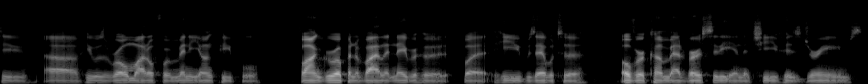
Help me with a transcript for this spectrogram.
To uh, he was a role model for many young people. Von grew up in a violent neighborhood, but he was able to overcome adversity and achieve his dreams.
